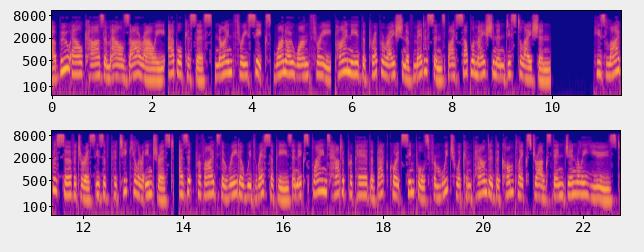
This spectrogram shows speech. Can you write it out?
Abu al-Qasim al-Zahrawi 936-1013 pioneered the preparation of medicines by sublimation and distillation. His Liber Servitoris is of particular interest, as it provides the reader with recipes and explains how to prepare the simples from which were compounded the complex drugs then generally used.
